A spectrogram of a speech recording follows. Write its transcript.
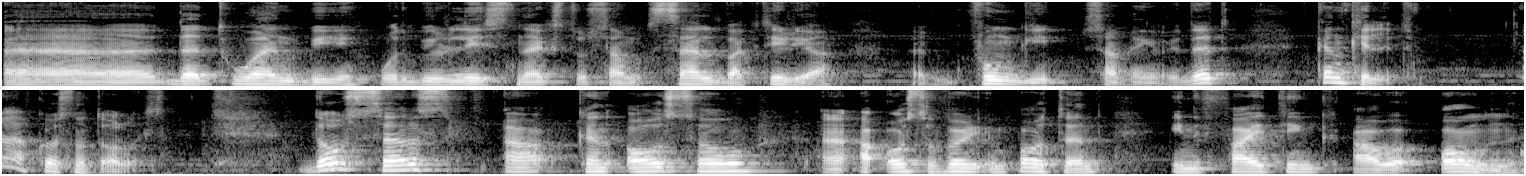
uh, that when be would be released next to some cell bacteria, fungi, something like that, can kill it. Ah, of course, not always. Those cells are, can also uh, are also very important in fighting our own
